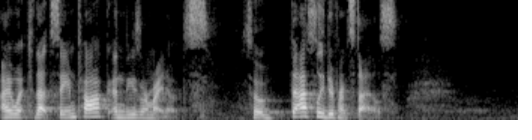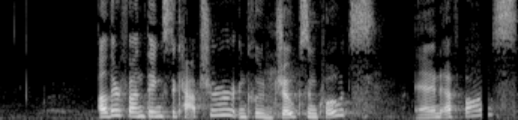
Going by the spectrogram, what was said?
I went to that same talk, and these are my notes. So, vastly different styles. Other fun things to capture include jokes and quotes and F bombs.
